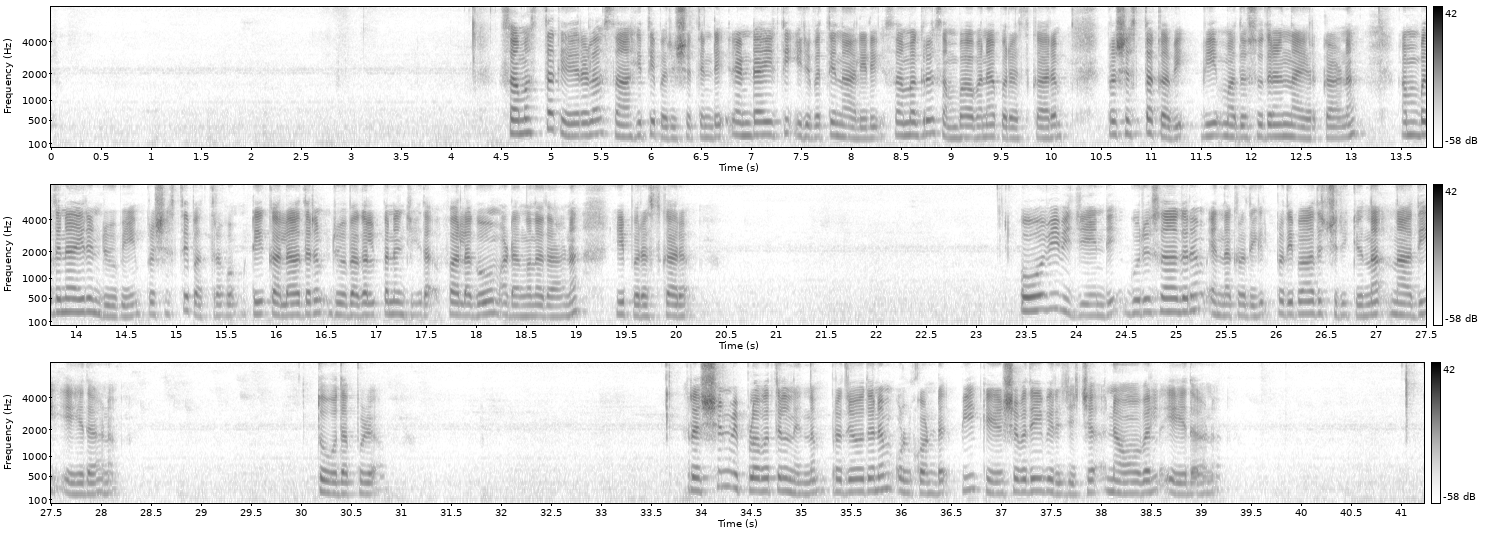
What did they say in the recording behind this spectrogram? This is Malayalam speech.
സമസ്ത കേരള സാഹിത്യ പരിഷത്തിന്റെ രണ്ടായിരത്തി ഇരുപത്തിനാലിലെ സമഗ്ര സംഭാവന പുരസ്കാരം പ്രശസ്ത കവി വി മധുസൂദനൻ നായർക്കാണ്. അമ്പതിനായിരം രൂപയും പ്രശസ്തി പത്രവും ടി കലാതരം രൂപകൽപ്പന ചെയ്ത ഫലകവും അടങ്ങുന്നതാണ് ഈ പുരസ്കാരം. ഒ വി വിജയന്റെ ഗുരുസാഗരം എന്ന കൃതിയിൽ പ്രതിപാദിച്ചിരിക്കുന്ന നദി ഏതാണ്? തോതപ്പുഴ. റഷ്യൻ വിപ്ലവത്തിൽ നിന്നും പ്രചോദനം ഉൾക്കൊണ്ട് പി കേശവദേവി രചിച്ച നോവൽ ഏതാണ്?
